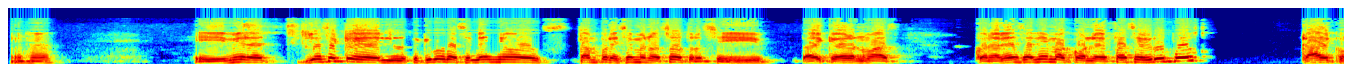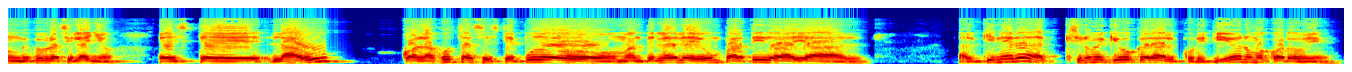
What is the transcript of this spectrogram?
Ajá. Y mira, yo sé que los equipos brasileños están por encima de nosotros y hay que ver nomás. Con Alianza Lima, con el fase de grupos, cae con el equipo brasileño. Este, la U, con las justas, este, pudo mantenerle un partido ahí al, al quién era, si no me equivoco era el Curitiba, no me acuerdo bien.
